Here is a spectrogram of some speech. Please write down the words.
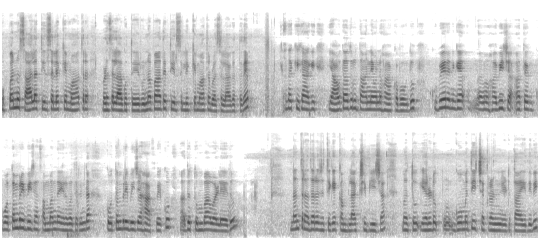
ಉಪ್ಪನ್ನು ಸಾಲ ತೀರಿಸಲಿಕ್ಕೆ ಮಾತ್ರ ಬಳಸಲಾಗುತ್ತದೆ ಋಣಬಾಧೆ ತೀರಿಸಲಿಕ್ಕೆ ಮಾತ್ರ ಬಳಸಲಾಗುತ್ತದೆ. ಅದಕ್ಕಿಗಾಗಿ ಯಾವುದಾದ್ರೂ ಧಾನ್ಯವನ್ನು ಹಾಕಬಹುದು. ಕುಬೇರನಿಗೆ ಹವಿಜ ಅಥವಾ ಕೊತ್ತಂಬರಿ ಬೀಜ ಸಂಬಂಧ ಇರುವುದರಿಂದ ಕೊತ್ತಂಬರಿ ಬೀಜ ಹಾಕಬೇಕು. ಅದು ತುಂಬ ಒಳ್ಳೆಯದು. ನಂತರ ಅದರ ಜೊತೆಗೆ ಕಂಬ್ಲಾಕ್ಷಿ ಬೀಜ ಮತ್ತು ಎರಡು ಗೋಮತಿ ಚಕ್ರವನ್ನು ಇಡ್ತಾ ಇದ್ದೀವಿ.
